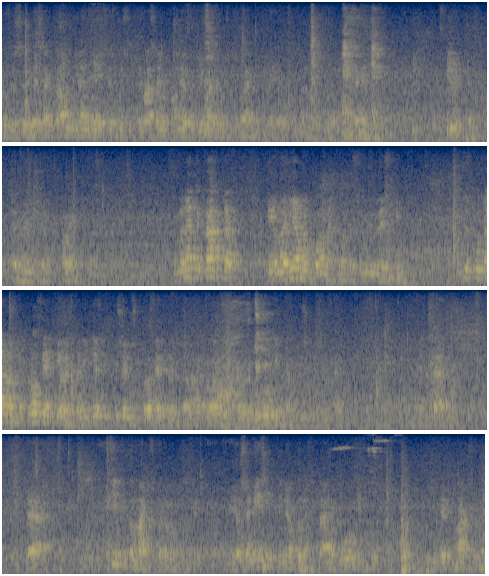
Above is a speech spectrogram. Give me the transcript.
professori Vesa Kanniainen ja itse asiassa sitten vasem, on jotakin vasemmista vaikuttajia, jotka sanoo, että tämä ei pidä. No mä näitä kahta teemaa hieman kommentoin tässä lyhyesti. Mutta jos puhutaan noista profetioista, niin tietysti kysymys profetioista on aika lailla tulkintakysymys, että, että, että esittikö Marx todella profetioita? Ja jos sen esitti, niin onko sitten aina tulkittu miten Marx on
